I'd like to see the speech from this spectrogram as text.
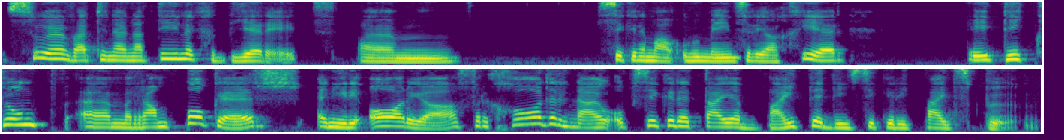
so wat nou natuurlik gebeur het, ehm um, seker maar hoe mense reageer, het die klomp ehm um, rampokkers in hierdie area vergader nou op sekere tye buite die sekuriteitsboom.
